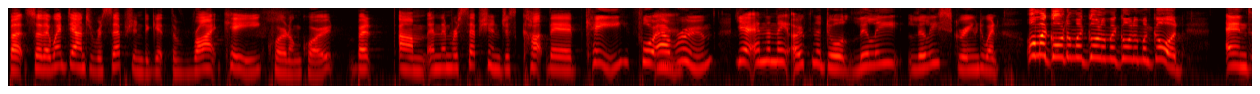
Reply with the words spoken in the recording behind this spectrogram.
But so they went down to reception to get the right key, quote unquote. But um and then reception just cut their key for our Mm. room. Yeah, and then they opened the door. Lily Lily screamed, went, Oh my god, oh my god, oh my god, oh my god. And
